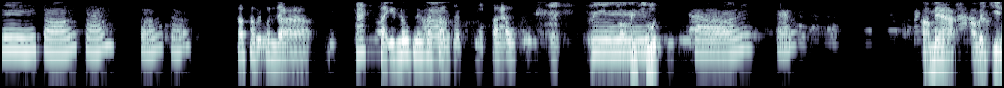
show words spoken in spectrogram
หนึ่งสองสามสองสามเราสองคนเลยรับฮะขออีกรูปหนึ่งค่ะสองหนึ่งเอาเป็นชุดสองสาม เอาแม่เอาไปกิน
